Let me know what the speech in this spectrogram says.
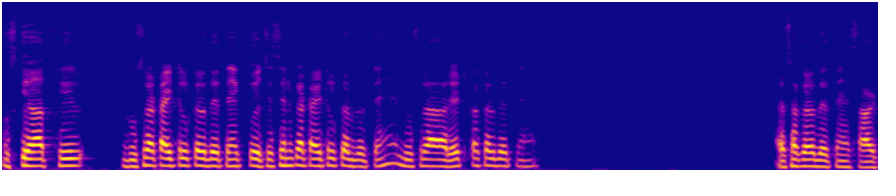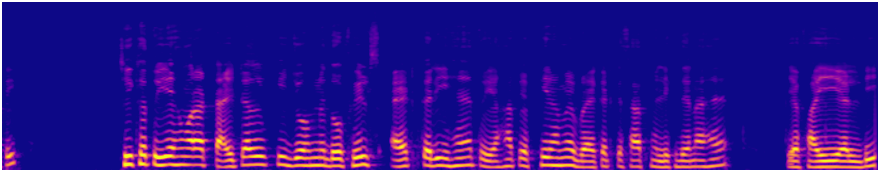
उसके बाद फिर दूसरा टाइटल कर देते हैं। एक तो एच एस एन का टाइटल कर देते हैं, दूसरा रेट का कर देते हैं। ऐसा कर देते हैं सार टी ठीक है तो ये हमारा टाइटल की जो हमने दो फील्ड्स ऐड करी हैं तो यहाँ पे फिर हमें ब्रैकेट के साथ में लिख देना है एफ़ आई एल डी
